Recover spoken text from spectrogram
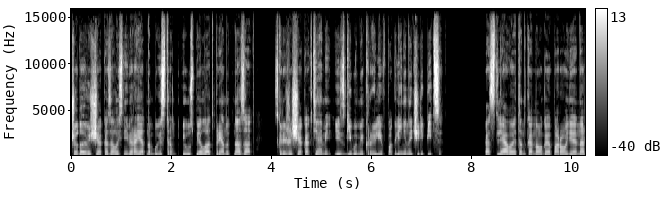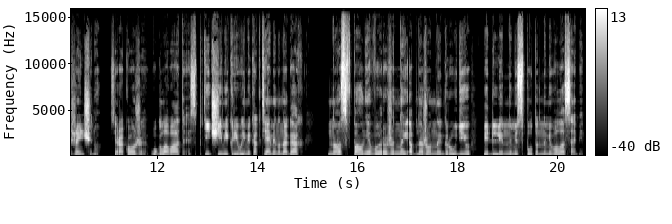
Чудовище оказалось невероятно быстрым и успело отпрянуть назад, скрежеща когтями и сгибами крыльев по глиняной черепице. Костлявая тонконогая пародия на женщину, серокожая, угловатая, с птичьими кривыми когтями на ногах, но с вполне выраженной обнаженной грудью и длинными спутанными волосами.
